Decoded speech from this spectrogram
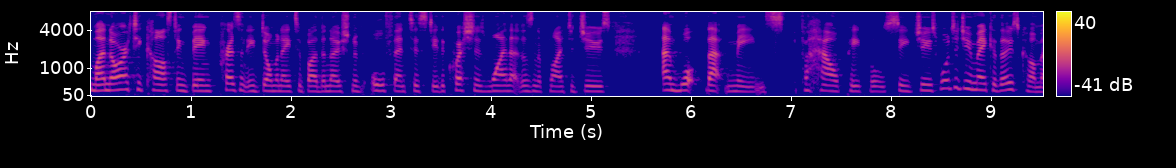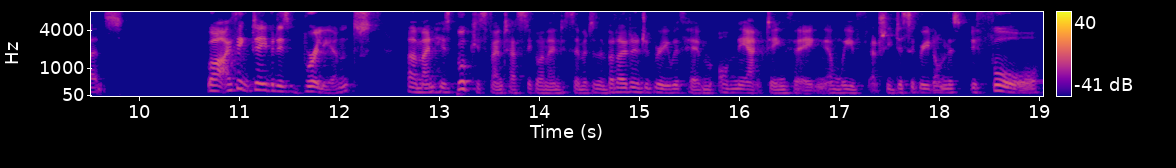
Minority casting being presently dominated by the notion of authenticity. The question is why that doesn't apply to Jews and what that means for how people see Jews. What did you make of those comments? Well, I think David is brilliant. Um, and his book is fantastic on anti Semitism, but I don't agree with him on the acting thing. And we've actually disagreed on this before,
